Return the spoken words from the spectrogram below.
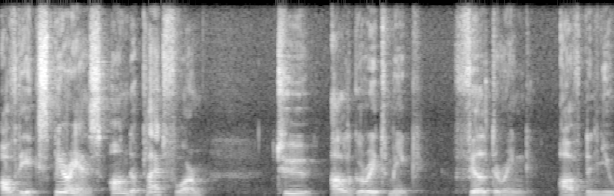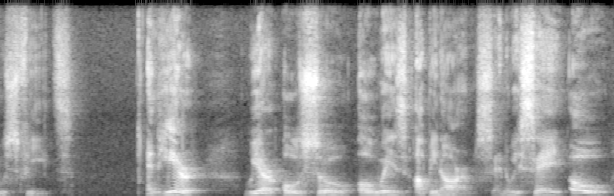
of the experience on the platform to algorithmic filtering of the news feeds. And here we are also always up in arms and we say, oh,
